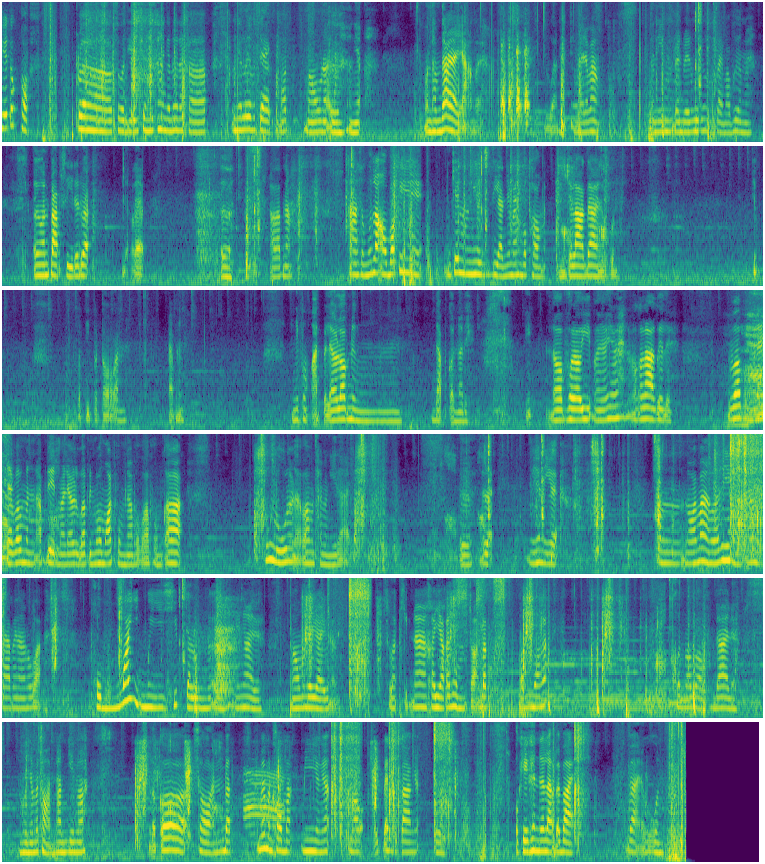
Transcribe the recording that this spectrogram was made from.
คต้องขอกราบสวัสดีทุกชมทุกท่านกันด้วยนะครับวันนี้เลยมาแจกมอสเมาส์นะเอออันเนี้ย มันทำได้หลายอย่างเลยดูอันทำอะไรได้บ้าง อันนี้มันเป็นเวทพูที่ผมใส่มาเพิ่มนะ เออมันปรับสีได้ด้วยอย่างแรก เออ เอาครับนะ อ่าสมมุติเราเอาบล็อกที่เช่นมันมีเสียนใช่ไหมบล็อกทองมันจะลากได้นะคุณ ปฏิดปต่อกันแอปหนึ่งอันนี้ผมอัดไปแล้วรอบหนึ่งดับก่อนนะดินี่แล้วพอเราหยิบมาแล้วใช่ไหมมันก็ลากได้เลยหรือว่าผมไม่แน่ใจว่ามันอัปเดตมาแล้วหรือว่าเป็นเพราะมอสผมนะ เพราะว่าผมก็เพิ่งรู้นั่นแหละว่ามันทำอย่างนี้ได้ เออนั่นแหละ มีแค่นี้แหละคนน้อยมากแล้วที่หายหน้าหายตาไปนานเพราะว่า ผมไม่มีคลิปจะลงนะเออง่ายๆเลย เมาส์มันใหญ่ๆไปหน่อย ส่วนคลิปหน้าใครอยากให้ผมสอนแบบผมมองอะคนมาบอกผมได้เลยเดี๋ยวผมจะมาสอนทำเกมวะแล้วก็สอนแบบทำให้มันคอมอะมีอย่างเงี้ยเมาส์ไอ้แป้นตรงกลางเนี้ยเออโอเคแค่นั้นแหละบ๊ายบายบ๊ายบายนะทุกคน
